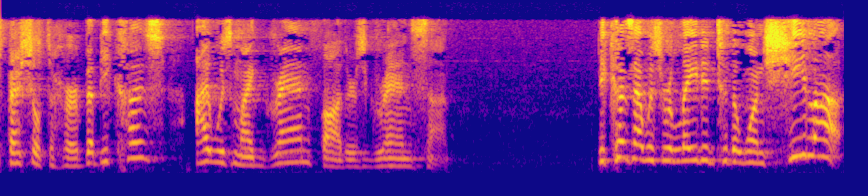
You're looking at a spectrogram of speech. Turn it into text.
special to her, but because I was my grandfather's grandson. Because I was related to the one she loved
